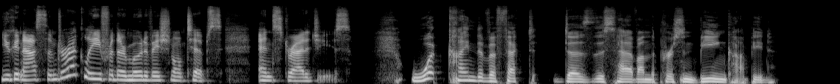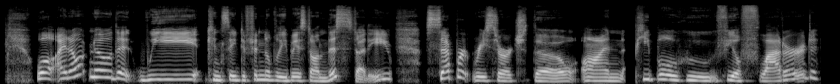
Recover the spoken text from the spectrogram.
you can ask them directly for their motivational tips and strategies. What kind of effect does this have on the person being copied? Well, I don't know that we can say definitively based on this study. Separate research, though, on people who feel flattered.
